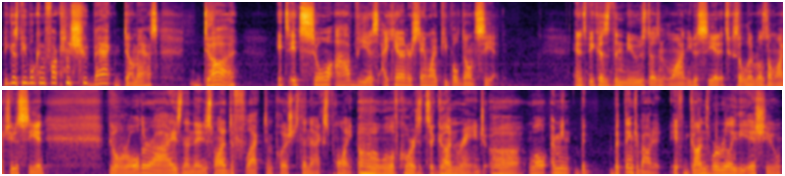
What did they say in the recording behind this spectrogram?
Because people can fucking shoot back, dumbass. Duh. It's it's so obvious. I can't understand why people don't see it. And it's because the news doesn't want you to see it. It's because the liberals don't want you to see it. People roll their eyes and then they just want to deflect and push to the next point. Oh, well, of course, it's a gun range. Oh, well, I mean, but but think about it. If guns were really the issue,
